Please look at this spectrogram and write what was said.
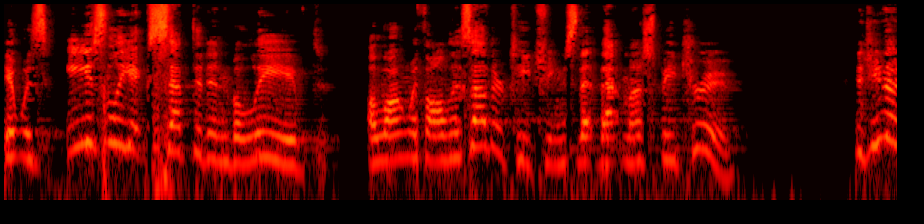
it was easily accepted and believed, along with all his other teachings, that that must be true. Did you know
